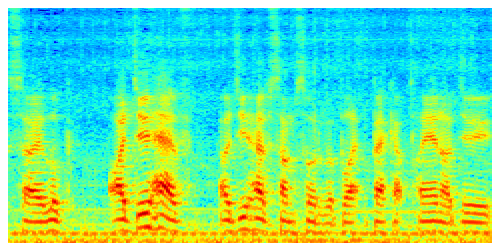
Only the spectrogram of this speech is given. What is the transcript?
so look, I do have I do have some sort of a backup plan. I do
